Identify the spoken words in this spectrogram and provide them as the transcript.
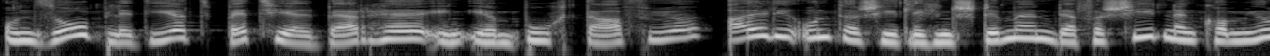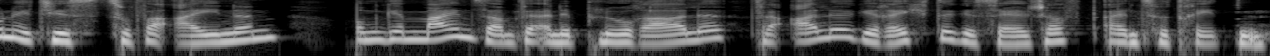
Und so plädiert Betiel Berhe in ihrem Buch dafür, all die unterschiedlichen Stimmen der verschiedenen Communities zu vereinen um gemeinsam für eine plurale, für alle gerechte Gesellschaft einzutreten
